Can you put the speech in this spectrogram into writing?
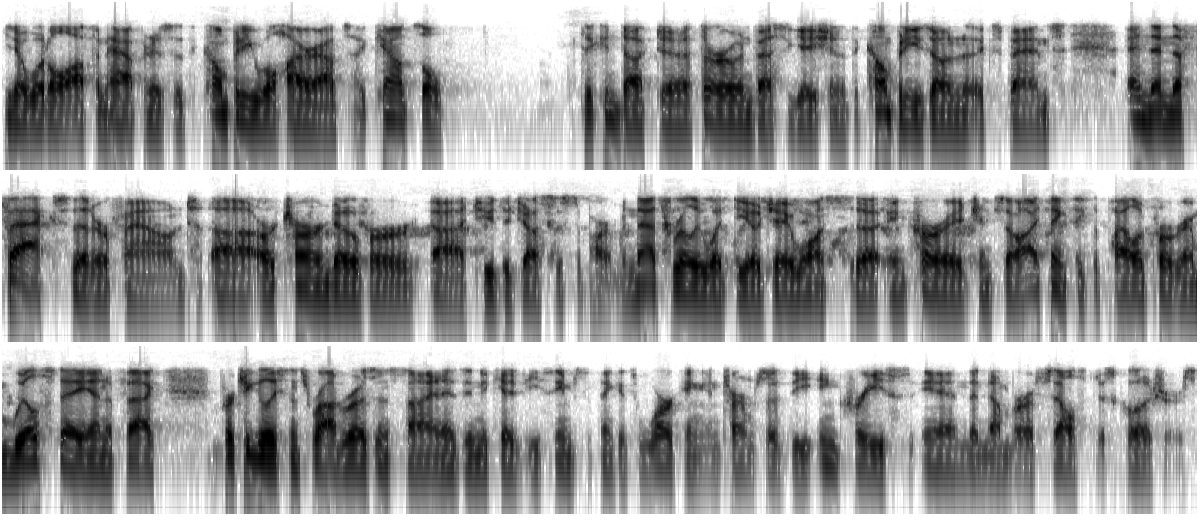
you know, what will often happen is that the company will hire outside counsel to conduct a thorough investigation at the company's own expense, and then the facts that are found uh, are turned over uh, to the Justice Department. That's really what DOJ wants to encourage, and so I think that the pilot program will stay in effect, particularly since Rod Rosenstein has indicated he seems to think it's working in terms of the increase in the number of self disclosures.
